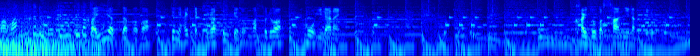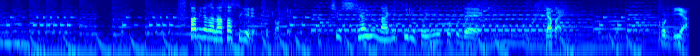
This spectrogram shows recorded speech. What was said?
まあ真ん中でモテモテだかいいやつだかが手に入った気がするけどまあそれはもういらない。街道が3になってる。スタミナがなさすぎる。ちょっと待って。一応試合を投げ切るということでやばい。これでいいや。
